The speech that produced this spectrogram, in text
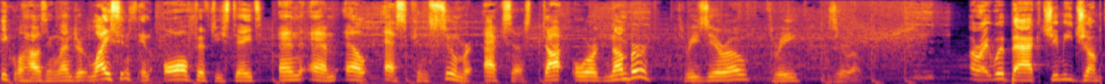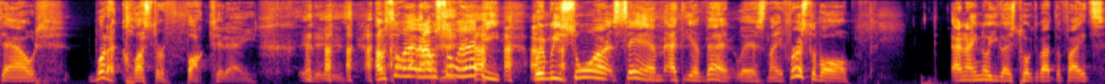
Equal housing lender. Licensed in all 50 states. NMLSconsumeraccess.org number 3030. All right, we're back. Jimmy jumped out. What a cluster fuck today. It is. I'm so happy. I was so happy when we saw Sam at the event last night. First of all, and I know you guys talked about the fights.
